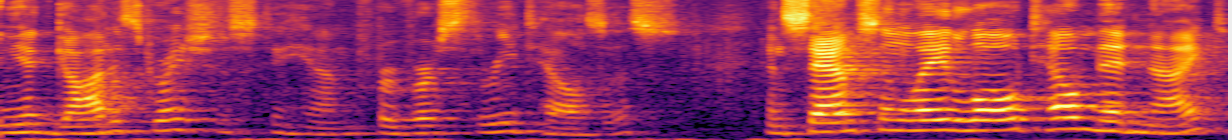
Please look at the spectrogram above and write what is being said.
And yet God is gracious to him, for verse 3 tells us. And Samson lay low till midnight.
